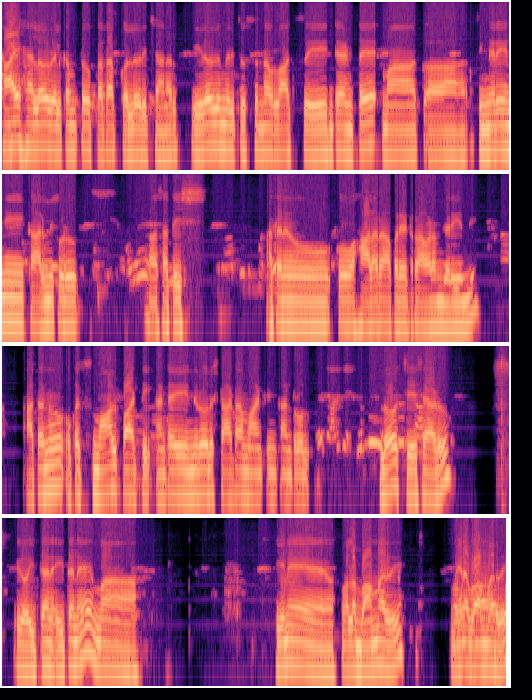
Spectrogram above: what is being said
Hi hello welcome to Pratap Kolluri channel ఈరోజు మీరు చూస్తున్న వ్లాగ్స్ ఏంటంటే మా సింగరేణి కార్మికుడు సతీష్. అతను హాలర్ ఆపరేటర్ రావడం జరిగింది. అతను ఒక స్మాల్ పార్టీ అంటే ఇన్ని రోజులు స్టార్ట్ మానిటరింగ్ కంట్రోల్లో చేశాడు. ఇగో ఇతనే ఇతనే మా ఈయనే వాళ్ళ బామ్మర్ది మేన బామ్మర్ది.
